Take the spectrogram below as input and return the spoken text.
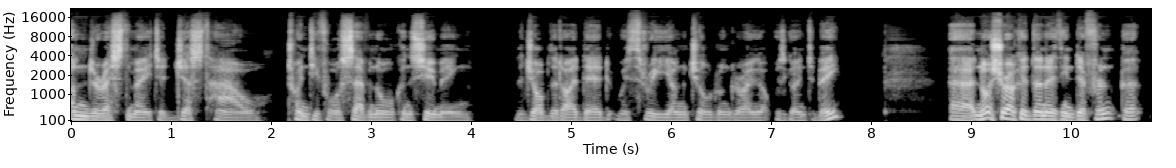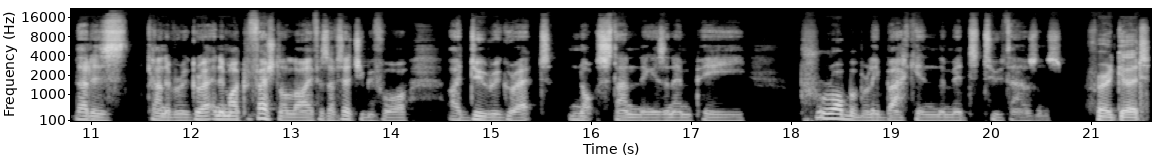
underestimated just how 24 7 all consuming the job that I did with three young children growing up was going to be. Uh, not sure I could have done anything different, but that is kind of a regret. And in my professional life, as I've said to you before, I do regret not standing as an MP probably back in the mid 2000s. Very good.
